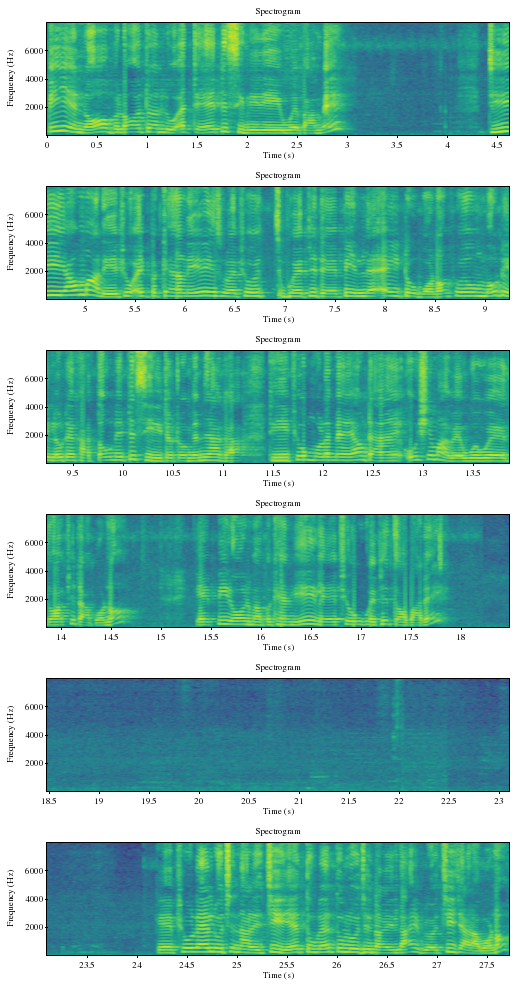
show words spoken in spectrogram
ပြီးရင်တော့ blog အတွက်လိုအပ်တဲ့ပစ္စည်းလေးတွေဝယ်ပါမယ် ဒီရောက်မှလေဖြိုးအဲ့ပကံလေးတွေဆိုတော့ဖြိုးဝယ်ဖြစ်တယ်ပြီးရင်လက်အိတ်တို့ပေါ့နော်ဖြိုးမုတ်တွေလောက်တဲ့ခါတုံးတဲ့ပစ္စည်းတွေတော်တော်များများကဒီဖြိုးမော်လမြိုင်ရောက်တိုင်းအိုးရှင်းမှာပဲဝယ်ဝယ်သွားဖြစ်တာပေါ့နော်ကဲပြီးတော့ဒီမှာပကံလေးတွေလည်းဖြိုးဝယ်ဖြစ်သွားပါတယ်ကဲဖြိုးလဲလိုချင်တာတွေကြည့်တယ်သူလဲသူလိုချင်တာတွေလိုက်ပြီးတော့ကြည့်ကြတာပေါ့နော်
